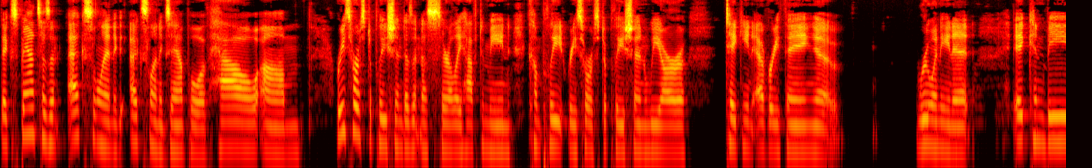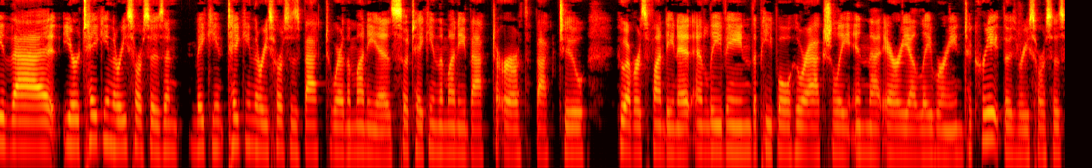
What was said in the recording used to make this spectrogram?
The Expanse has an excellent, excellent example of how um, resource depletion doesn't necessarily have to mean complete resource depletion. We are taking everything, uh, ruining it. It can be that you're taking the resources and making, taking the resources back to where the money is. So taking the money back to earth, back to whoever's funding it and leaving the people who are actually in that area laboring to create those resources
